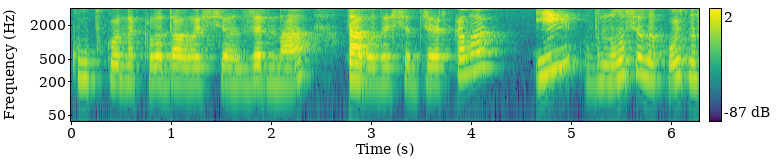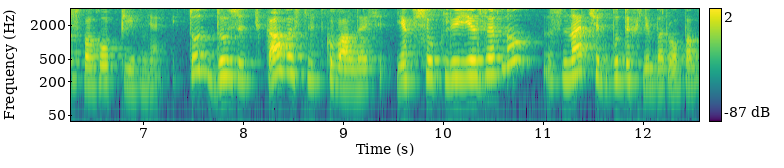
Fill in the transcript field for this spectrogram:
кубко накладалося зерна, ставилося дзеркало і вносила кожна свого півня. І тут дуже цікаво слідкувалося. Якщо клює зерно, значить буде хліборобом.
